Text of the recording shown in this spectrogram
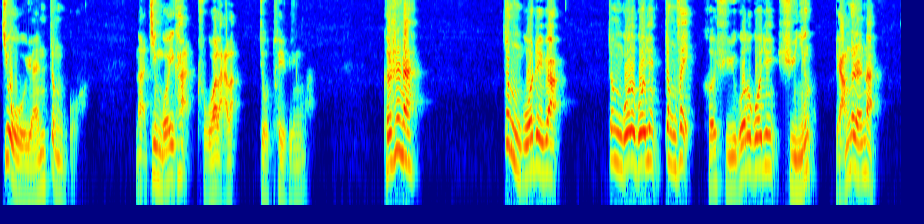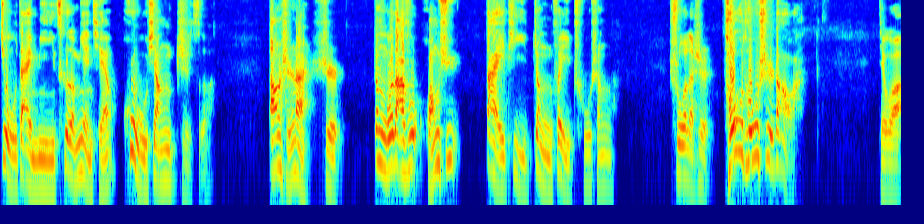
救援郑国。那晋国一看楚国来了，就退兵了。可是呢，郑国这边，郑国的国君郑费和许国的国君许宁两个人呢，就在米策面前互相指责。当时呢，是郑国大夫黄须代替郑费出声啊，说的是头头是道啊，结果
